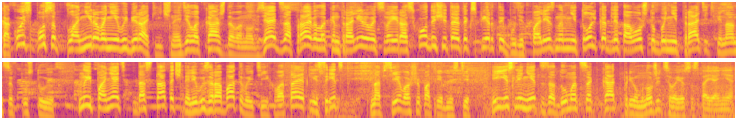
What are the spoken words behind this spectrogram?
Какой способ планирования выбирать? Личное дело каждого, но взять за правило контролировать свои расходы, считают эксперты, будет полезным не только для того, чтобы не тратить финансы впустую, но и понять, достаточно ли вы зарабатываете и хватает ли средств на все ваши потребности. И если нет, задуматься, как приумножить свое состояние.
